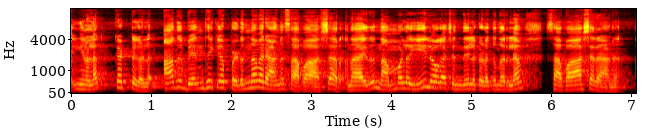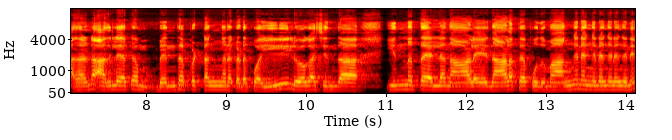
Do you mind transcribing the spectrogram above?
ഇങ്ങനെയുള്ള കെട്ടുകൾ. അത് ബന്ധിക്കപ്പെടുന്നവരാണ് സപാശർ. അതായത് നമ്മൾ ഈ ലോക ചിന്തയിൽ കിടക്കുന്നവരെല്ലാം സപാശരാണ്. അതുകൊണ്ട് അതിലൊക്കെ ബന്ധപ്പെട്ടങ്ങനെ കിടക്കുക ഈ ലോക ചിന്ത ഇന്നത്തെ അല്ല നാളെ നാളത്തെ പുതുമ അങ്ങനെ അങ്ങനെ അങ്ങനെ അങ്ങനെ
